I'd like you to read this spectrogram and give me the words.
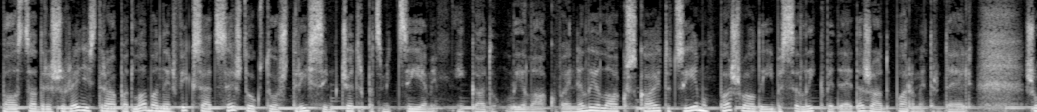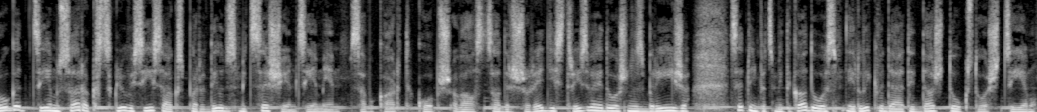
Valsts adrešu reģistrā pat labāk ir fiksēts 6314 ciemi. Ik gadu lielāku vai nelielāku skaitu ciemu pašvaldības likvidē dažādu parametru dēļ. Šogad ciemu saraksts kļuvis īsāks par 26 ciemiem. Savukārt kopš valsts adrešu reģistra izveidošanas brīža 17 gados ir likvidēti daži tūkstoši ciemu.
